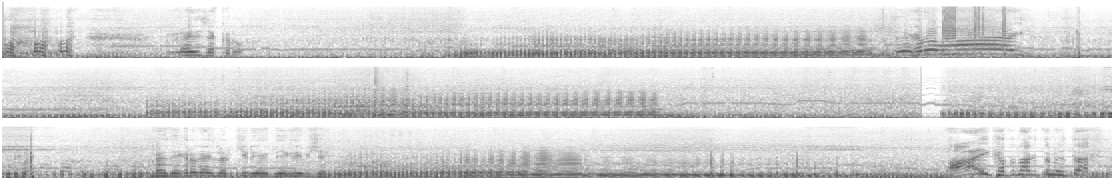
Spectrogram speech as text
ये चेक करो देख रहे भाई कहीं देख रहे हो लड़की देख रही पीछे। भाई, खतरनाक तो मिलता है।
